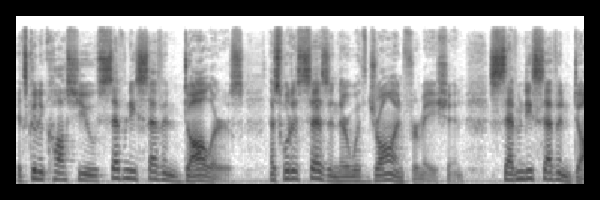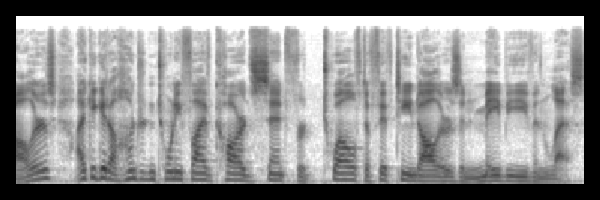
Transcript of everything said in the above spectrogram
it's going to cost you $77. That's what it says in their withdrawal information. $77? I could get 125 cards sent for 12 to $15 and maybe even less.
